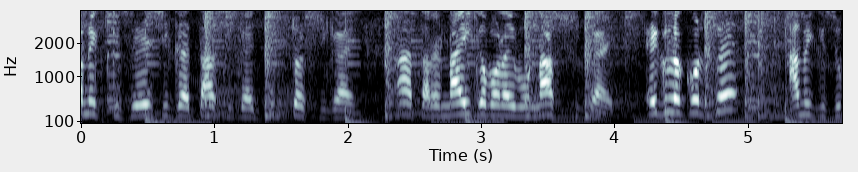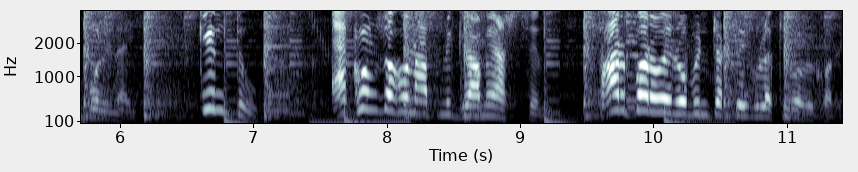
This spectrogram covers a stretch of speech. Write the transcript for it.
অনেক কিছু এ শিখায় তা শিখায় টিকটক শিখায় হ্যাঁ তারা নায়িকা বানাইবো নাচ শিখায় এগুলো করছে? আমি কিছু বলি নাই। কিন্তু এখন যখন আপনি গ্রামে আসছেন তারপর ওই রবিন টাট্টু এগুলো কীভাবে করে?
